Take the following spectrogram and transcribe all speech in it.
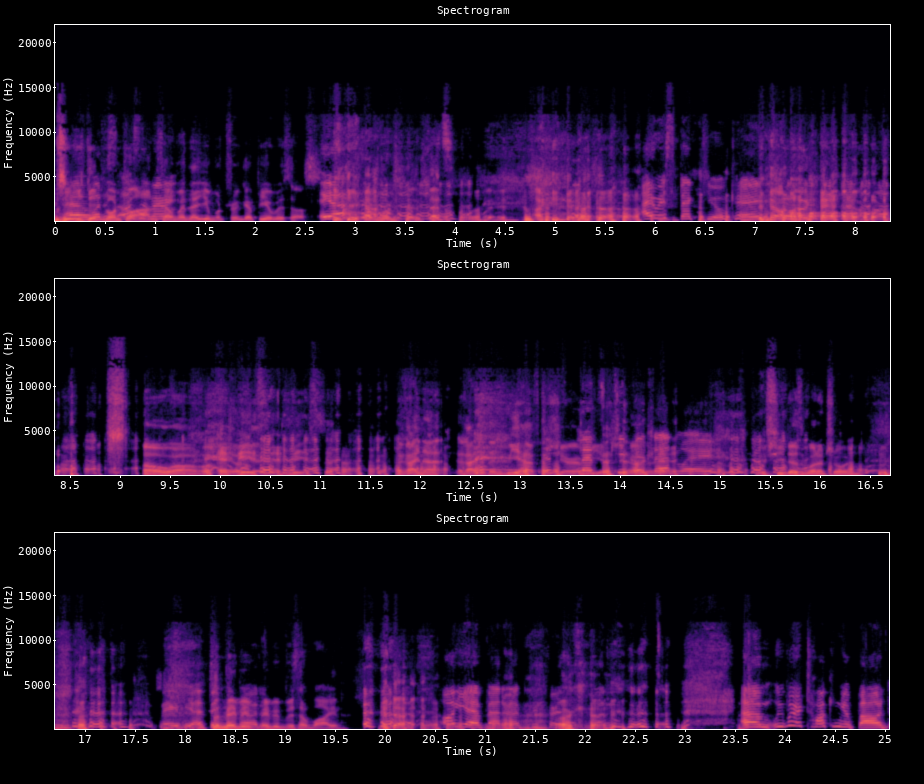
So you uh, did want to answer very... whether you would drink a beer with us. Yeah, I respect you. Okay. oh, wow. Okay, at least, at least. Rainer, Rainer, then we have to share Let's a beer. Let's keep together. it that way. if she doesn't want to join. maybe I think. So maybe maybe with a wine. oh yeah, better. I prefer okay. that one. um, we were talking talking about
